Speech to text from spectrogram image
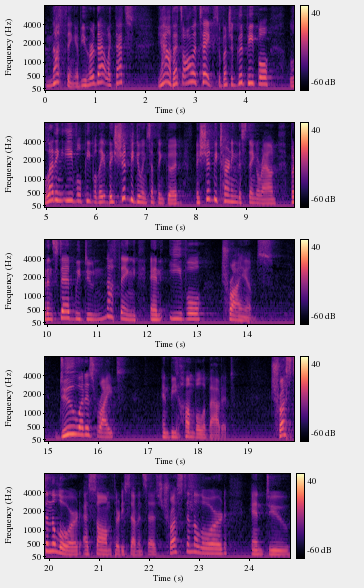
nothing. Have you heard that? Like, that's, yeah, that's all it takes. A bunch of good people letting evil people, they, they should be doing something good. They should be turning this thing around, but instead we do nothing and evil triumphs. Do what is right and be humble about it. Trust in the Lord, as Psalm 37 says, trust in the Lord and do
